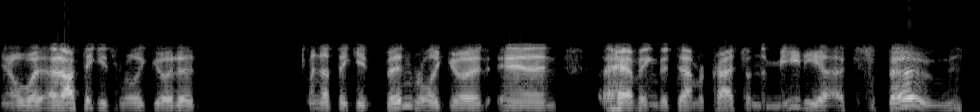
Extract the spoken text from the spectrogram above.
you know, and I think he's really good at and I think he's been really good in having the Democrats and the media expose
